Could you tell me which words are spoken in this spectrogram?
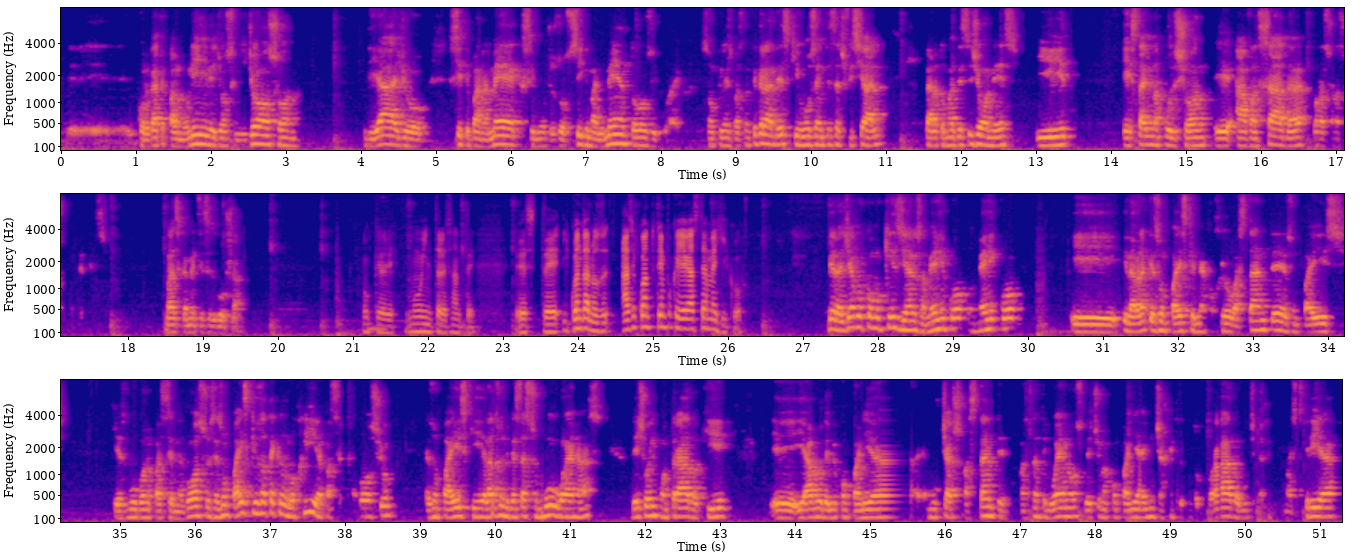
eh, Colgate Palmolive, Johnson Johnson, Diageo, City Banamex y muchos otros, Sigma Alimentos y por ahí. Son clientes bastante grandes que usan inteligencia artificial para tomar decisiones y estar en una posición eh, avanzada con relación a su competencia. Básicamente ese es GoSharp. Ok, muy interesante. Este, y cuéntanos, ¿hace cuánto tiempo que llegaste a México? Mira, llevo como 15 años a México, México, y, y, la verdad que es un país que me acogió bastante, es un país que es muy bueno para hacer negocios, es un país que usa tecnología para hacer negocio, es un país que las universidades son muy buenas, de hecho he encontrado aquí, eh, y hablo de mi compañía, muchachos bastante, bastante buenos, de hecho en la compañía hay mucha gente con doctorado, mucha gente maestría,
